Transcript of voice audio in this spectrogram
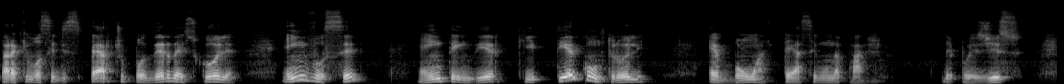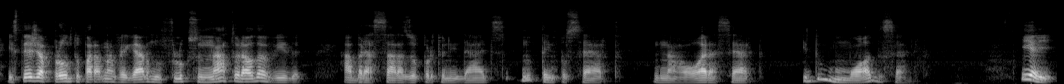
para que você desperte o poder da escolha em você é entender que ter controle é bom até a segunda página. Depois disso, esteja pronto para navegar no fluxo natural da vida, abraçar as oportunidades no tempo certo, na hora certa e do modo certo. E aí,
